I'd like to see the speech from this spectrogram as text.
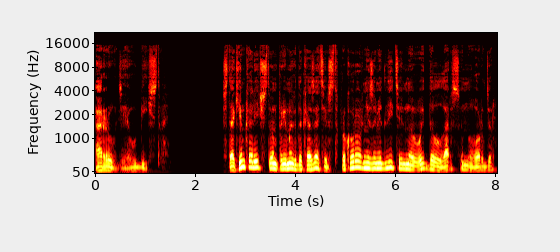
орудия убийства. С таким количеством прямых доказательств прокурор незамедлительно выдал Ларсену ордер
